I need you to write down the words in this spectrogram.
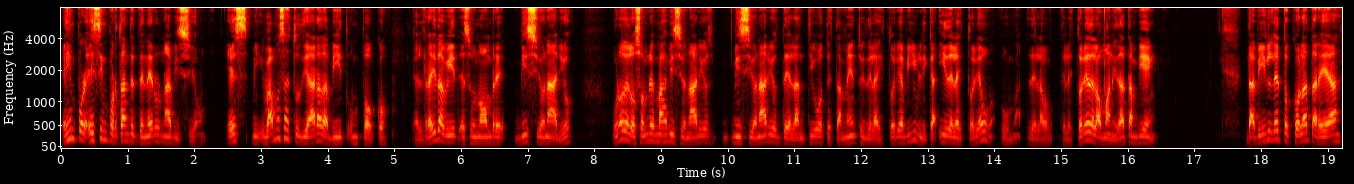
Es, es importante tener una visión. Es, vamos a estudiar a David un poco. El rey David es un hombre visionario, uno de los hombres más visionarios, visionarios del Antiguo Testamento y de la historia bíblica y de la historia de la, de la historia de la humanidad también. David le tocó la tarea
